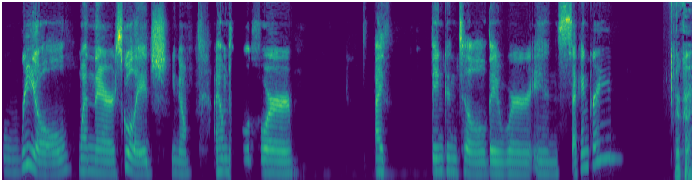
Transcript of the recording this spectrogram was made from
real when they're school age you know i homeschooled for i think until they were in second grade Okay.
